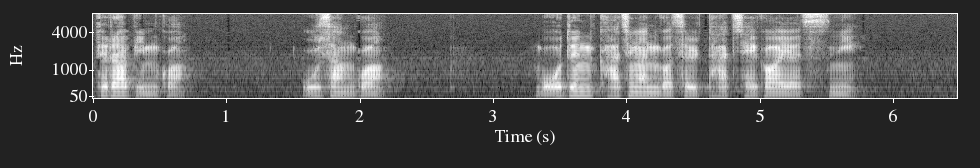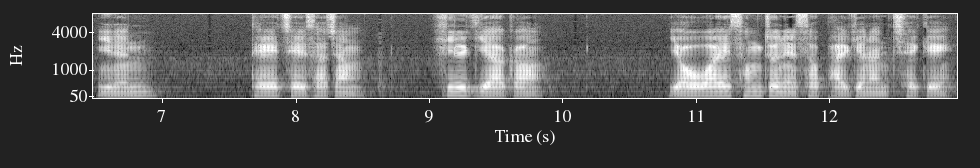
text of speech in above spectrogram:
드라빔과 우상과 모든 가증한 것을 다 제거하였으니 이는 대제사장 힐기야가 여호와의 성전에서 발견한 책에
